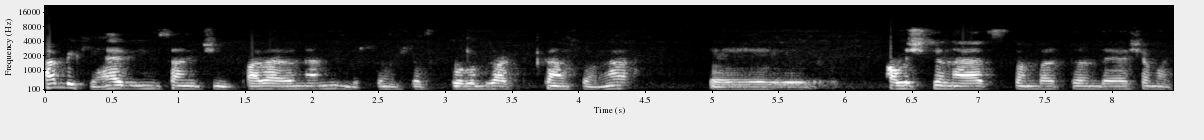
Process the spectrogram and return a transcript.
Tabii ki her insan için para önemlidir. Sonuçta futbolu bıraktıktan sonra e, alıştığın hayat standartlarında yaşamak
